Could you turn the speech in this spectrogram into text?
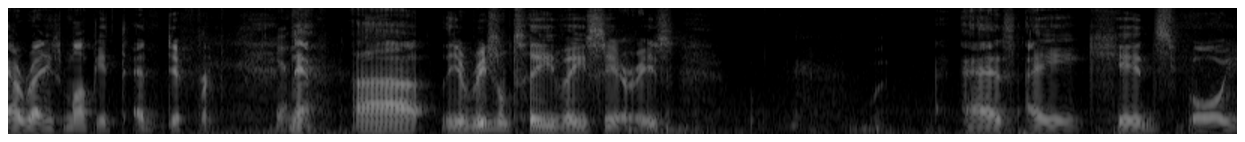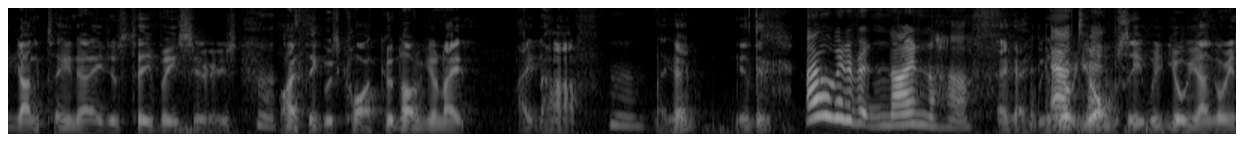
our ratings might be a tad different. Yes. Now, uh, the original TV series, as a kids or young teenagers TV series, Hmm. I think was quite good. And I would give it an eight, eight and a half. Hmm. Okay, you think? I will give it nine and a half. Okay, because you're, obviously you're younger when you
